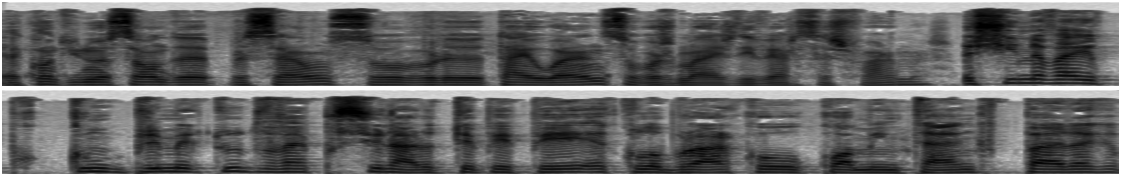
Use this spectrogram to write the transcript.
A continuação da pressão sobre Taiwan, sobre as mais diversas formas? A China vai, primeiro que tudo, vai pressionar o TPP a colaborar com o Kuomintang para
